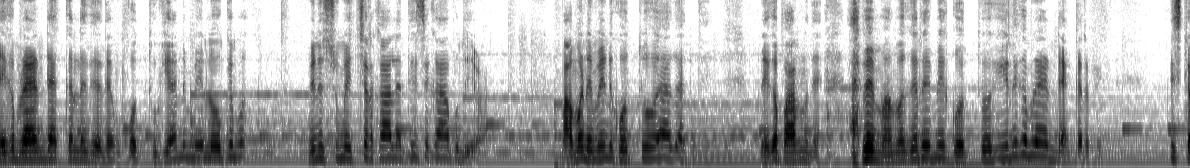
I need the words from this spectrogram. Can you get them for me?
ඒක බ්‍රෑන්්ඩක් කරල ද දැම් කොත්තු කියන්න මේ ලෝකෙම මිනිස්සු මෙච්චර කාල ඇතිස කාපු දේවා මම නෙමෙට කොත්තු හොයා ගත්තේ මේක පරණද ඇැබේ මම කර මේ කොත්තුව කියන එක බ්‍රෑන්්ඩක් කරපි ඉස්ට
